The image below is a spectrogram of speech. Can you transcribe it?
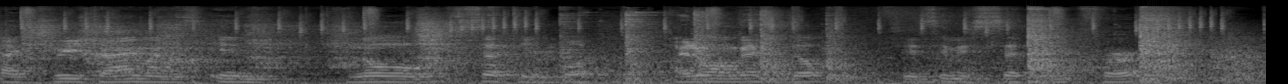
like three times and it's in no setting, but I don't want to mess it up. You see me setting first.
